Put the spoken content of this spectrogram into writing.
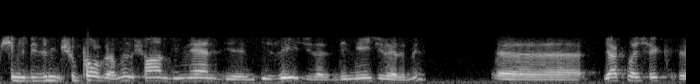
şimdi bizim şu programı şu an dinleyen e, izleyiciler, dinleyicilerimiz e, yaklaşık e,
